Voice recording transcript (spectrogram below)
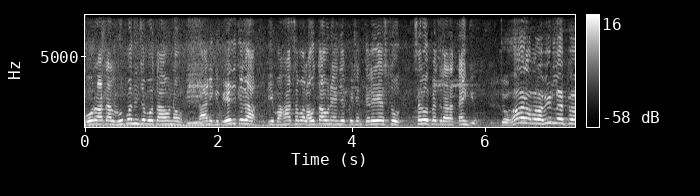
పోరాటాలు రూపొందించబోతా ఉన్నాం. దానికి వేదికగా ఈ మహాసభలు అవుతా ఉన్నాయని చెప్పేసి తెలియజేస్తూ సెలవు పెద్దలారా థ్యాంక్ యూ. జోహార్ అమర వీర్లకు.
